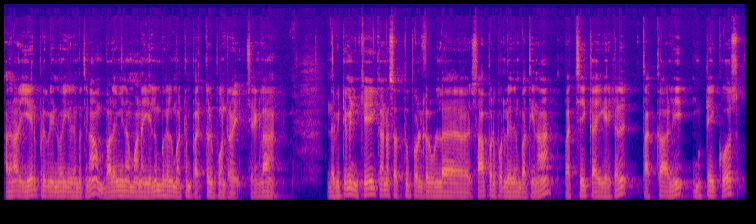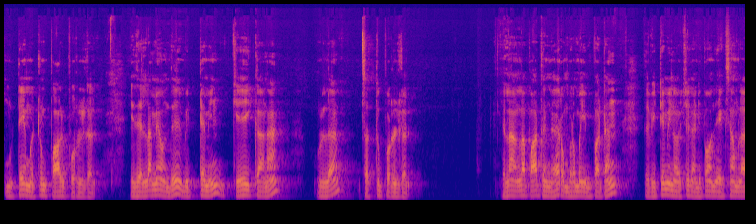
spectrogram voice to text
அதனால் ஏற்படக்கூடிய நோய்கள் பார்த்திங்கன்னா பலவீனமான எலும்புகள் மற்றும் பற்கள் போன்றவை சரிங்களா? இந்த விட்டமின் கேக்கான சத்து பொருட்கள் உள்ள சாப்பாடு பொருள் எதுன்னு பார்த்தீங்கன்னா பச்சை காய்கறிகள் தக்காளி முட்டைக்கோஸ் முட்டை மற்றும் பால் பொருள்கள். இது எல்லாமே வந்து விட்டமின் கேக்கான உள்ள சத்து பொருள்கள். எல்லாம் நல்லா பார்த்துங்க. ரொம்ப ரொம்ப இம்பார்ட்டன்ட் இந்த விட்டமினை வச்சு கண்டிப்பாக வந்து எக்ஸாமில்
